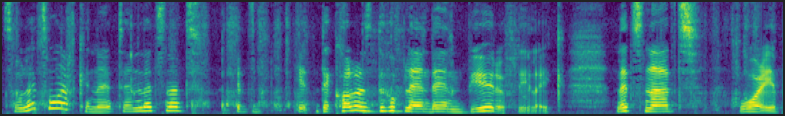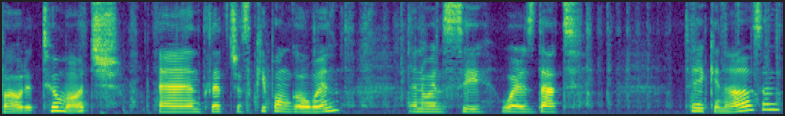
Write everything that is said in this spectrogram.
So let's work in it and let's not it, the colors do blend in beautifully like let's not worry about it too much and let's just keep on going and we'll see where's that taking us and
